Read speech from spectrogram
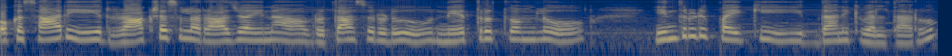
ఒకసారి రాక్షసుల రాజు అయిన వృతాసురుడు నేతృత్వంలో ఇంద్రుడిపైకి యుద్ధానికి వెళ్తారు.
